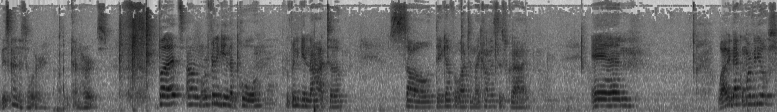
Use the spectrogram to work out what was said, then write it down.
this kind of sore. It kind of hurts. But um, we're finna get in the pool. We're finna get in the hot tub. So thank y'all for watching. Like, comment, subscribe. And will I be back with more videos?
